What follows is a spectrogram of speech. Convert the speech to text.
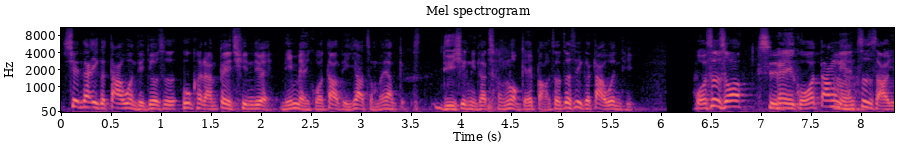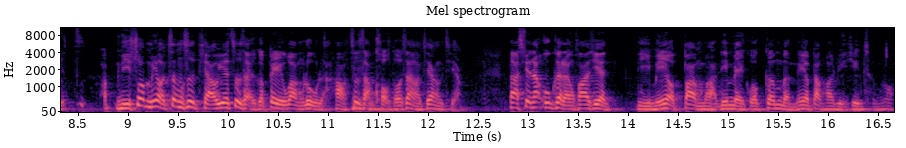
现在一个大问题就是乌克兰被侵略，你美国到底要怎么样履行你的承诺给保证？这是一个大问题。我是说，美国当年至少，你说没有正式条约，至少有个备忘录了哈，至少口头上有这样讲。那现在乌克兰发现你没有办法，你美国根本没有办法履行承诺。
